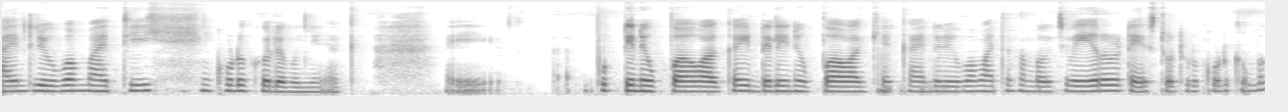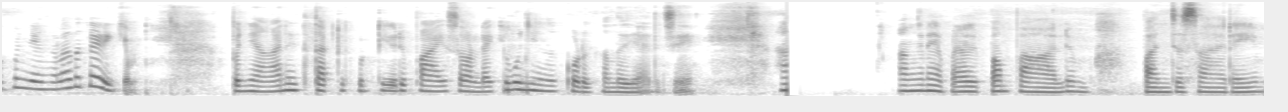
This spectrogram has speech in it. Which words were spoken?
അതിന്റെ രൂപം മാറ്റി കൊടുക്കുമല്ലോ കുഞ്ഞുങ്ങൾക്ക്. ഈ പുട്ടിന് ഉപ്പാവാക്കുക ഇഡ്ഡലീനെ ഉപ്പാവാക്കിയൊക്കെ അതിന്റെ രൂപമാറ്റം സംഭവിച്ച് വേറൊരു ടേസ്റ്റോട്ട് കൊടുക്കുമ്പോൾ കുഞ്ഞുങ്ങളത് കഴിക്കും. അപ്പം ഞാനിത് തട്ടിക്കൂട്ടി ഒരു പായസം ഉണ്ടാക്കി കുഞ്ഞുങ്ങൾക്ക് കൊടുക്കാമെന്ന് വിചാരിച്ചേ. അങ്ങനെ അല്പം പാലും പഞ്ചസാരയും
